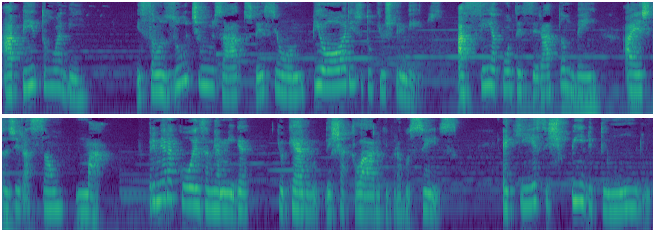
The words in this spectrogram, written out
habitam ali e são os últimos atos desse homem piores do que os primeiros. Assim acontecerá também a esta geração má. Primeira coisa, minha amiga, que eu quero deixar claro aqui para vocês é que esse espírito imundo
